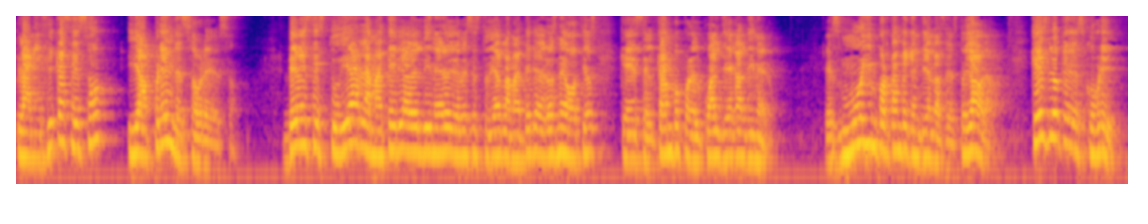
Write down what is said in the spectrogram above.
planificas eso y aprendes sobre eso. Debes estudiar la materia del dinero y debes estudiar la materia de los negocios, que es el campo por el cual llega el dinero. Es muy importante que entiendas esto. Y ahora, ¿qué es lo que descubrí?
